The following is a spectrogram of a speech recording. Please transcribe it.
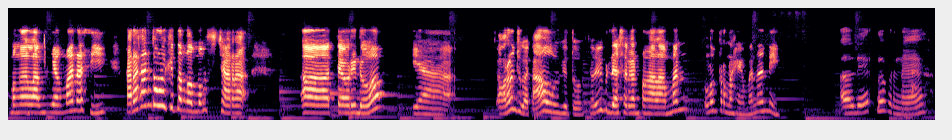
mengalami yang mana sih? Karena kan kalau kita ngomong secara uh, teori doang, ya orang juga tahu gitu. Tapi berdasarkan pengalaman, lo pernah yang mana nih? LDR gue pernah.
